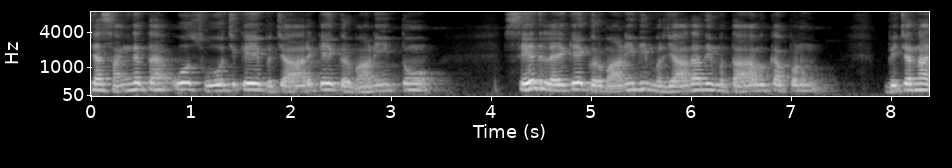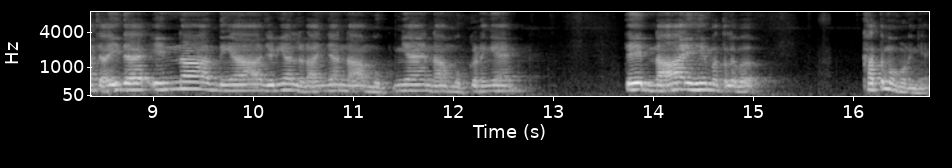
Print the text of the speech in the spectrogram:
ਜਾਂ ਸੰਗਤ ਹੈ, ਉਹ ਸੋਚ ਕੇ, ਵਿਚਾਰ ਕੇ ਗੁਰਬਾਣੀ ਤੋਂ ਸੇਧ ਲੈ ਕੇ ਗੁਰਬਾਣੀ ਦੀ ਮਰਜ਼ਾਦਾ ਦੇ ਮੁਤਾਬਕ ਆਪਾਂ ਨੂੰ ਵਿਚਰਨਾ ਚਾਹੀਦਾ ਹੈ। ਇਹਨਾਂ ਦੀਆਂ ਜਿਹੜੀਆਂ ਲੜਾਈਆਂ ਨਾ ਮੁੱਕੀਆਂ ਨਾ ਮੁੱਕਣੀਆਂ ਤੇ ਨਾ ਇਹ ਮਤਲਬ ਖਤਮ ਹੋਣੀਆਂ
